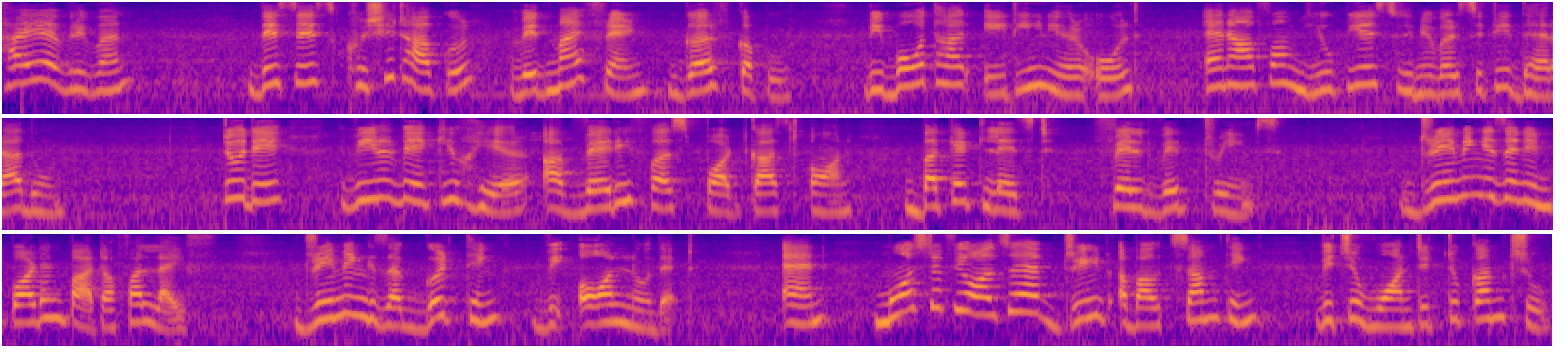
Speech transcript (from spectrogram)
Hi everyone, this is Khushi Thakur with my friend Garv Kapoor. We both are 18 year old and are from UPES University Dehradun. Today we'll make you hear our very first podcast on bucket list filled with dreams. Dreaming is an important part of our life. Dreaming is a good thing, we all know that. And most of you also have dreamed about something which you wanted to come true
